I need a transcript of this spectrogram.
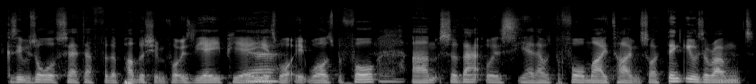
because it was all set up for the publishing before. It was the APA yeah. is what it was before. Yeah. Um, so that was yeah, that was before my time. So I think it was around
